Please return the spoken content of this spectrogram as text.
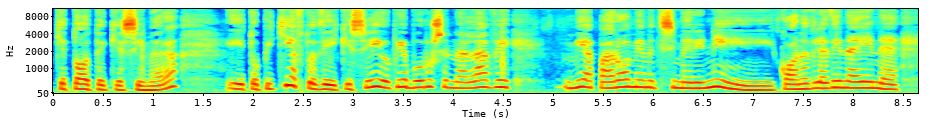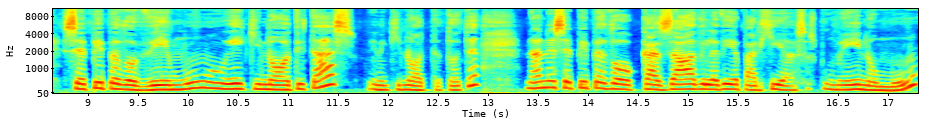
και τότε και σήμερα, η τοπική αυτοδιοίκηση η οποία μπορούσε να λάβει μία παρόμοια με τη σημερινή εικόνα, δηλαδή να είναι σε επίπεδο δήμου ή κοινότητας, είναι κοινότητα τότε, να είναι σε επίπεδο καζά, δηλαδή επαρχίας ας πούμε ή νομού,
